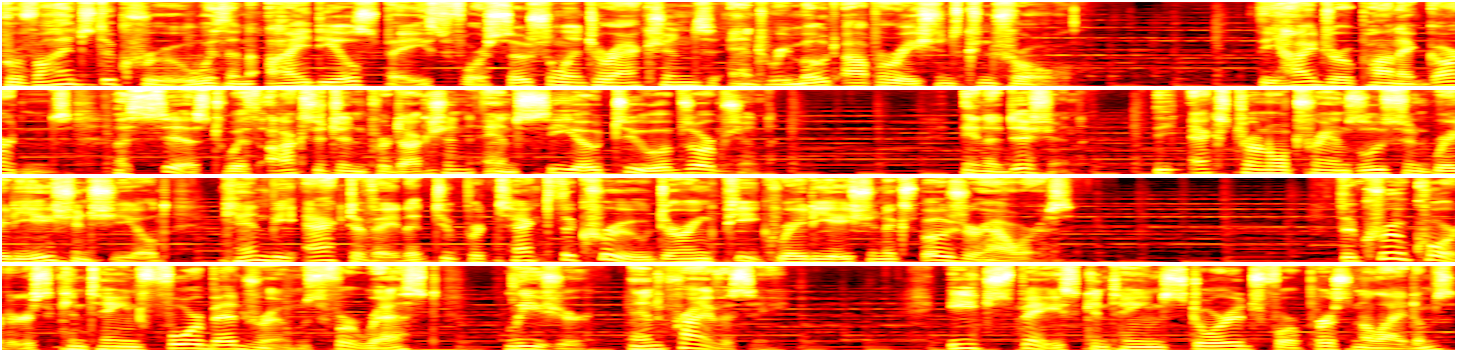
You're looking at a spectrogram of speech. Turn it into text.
provides the crew with an ideal space for social interactions and remote operations control. The hydroponic gardens assist with oxygen production and CO2 absorption. In addition, the external translucent radiation shield can be activated to protect the crew during peak radiation exposure hours. The crew quarters contain four bedrooms for rest, leisure, and privacy. Each space contains storage for personal items,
